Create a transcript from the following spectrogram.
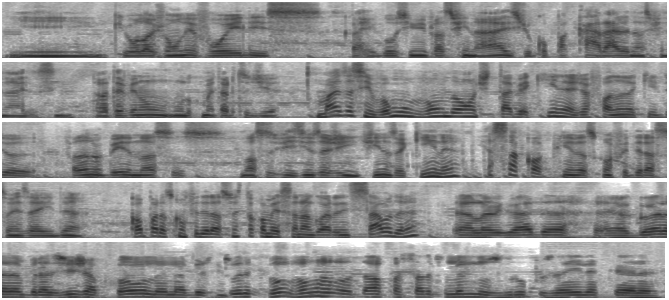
E que o Olajuwon levou eles carregou o time para as finais, jogou pra caralho nas finais, assim. Tava até vendo um, um documentário outro dia. Mas assim, vamos, vamos dar um tab aqui, né? Já falando aqui do. Falando bem dos nossos, nossos vizinhos argentinos aqui, né? E essa copinha das confederações aí, Dan? Copa das Confederações está começando agora nesse sábado, né? É, a largada é agora, né? Brasil e Japão, né? Na abertura. Vamos, vamos, dar uma passada primeiro nos grupos aí, né, cara?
